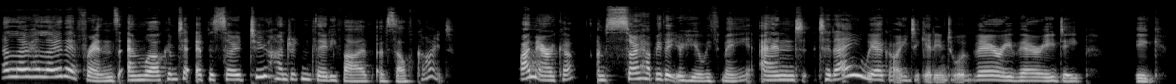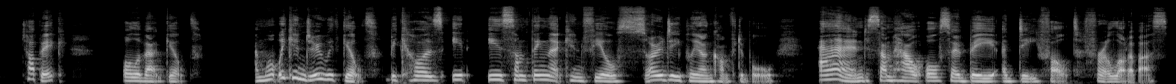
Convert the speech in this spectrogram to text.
Hello, hello there, friends, and welcome to episode 235 of Self Kind. I'm Erica. I'm so happy that you're here with me. And today we are going to get into a very, very deep, big topic all about guilt and what we can do with guilt because it is something that can feel so deeply uncomfortable and somehow also be a default for a lot of us.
